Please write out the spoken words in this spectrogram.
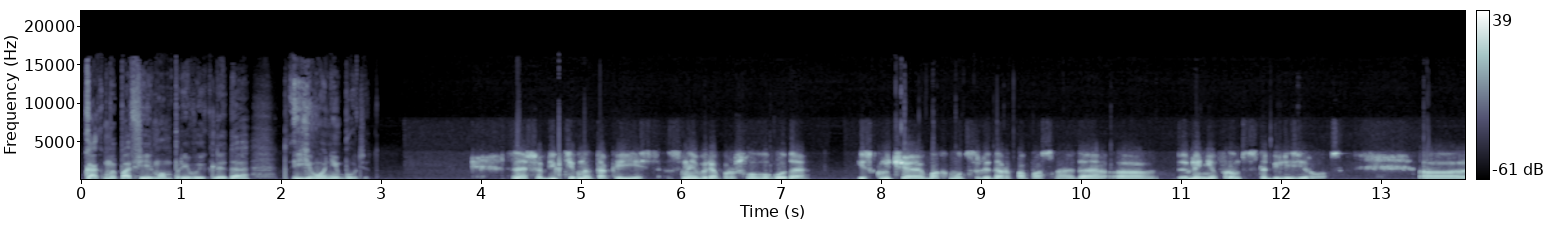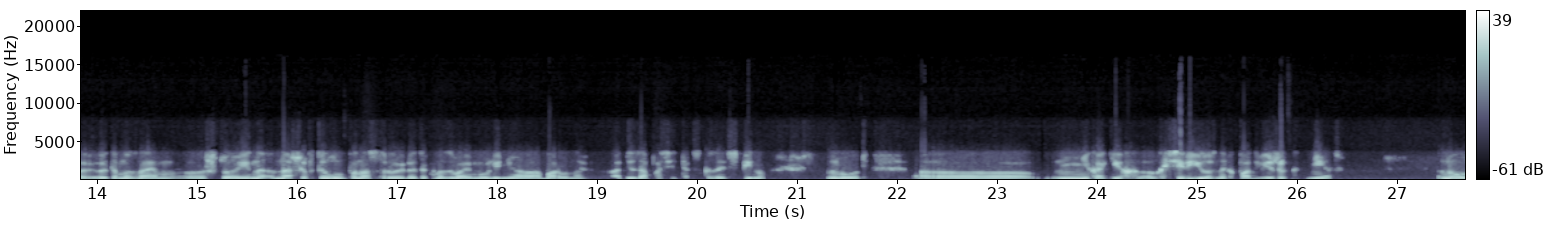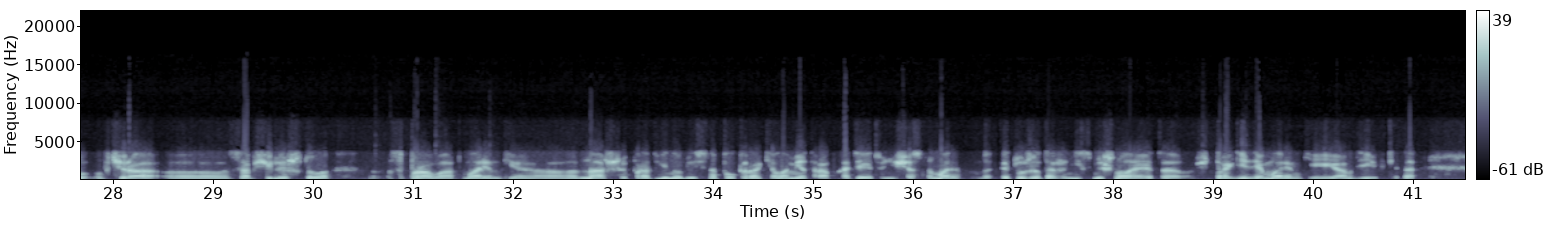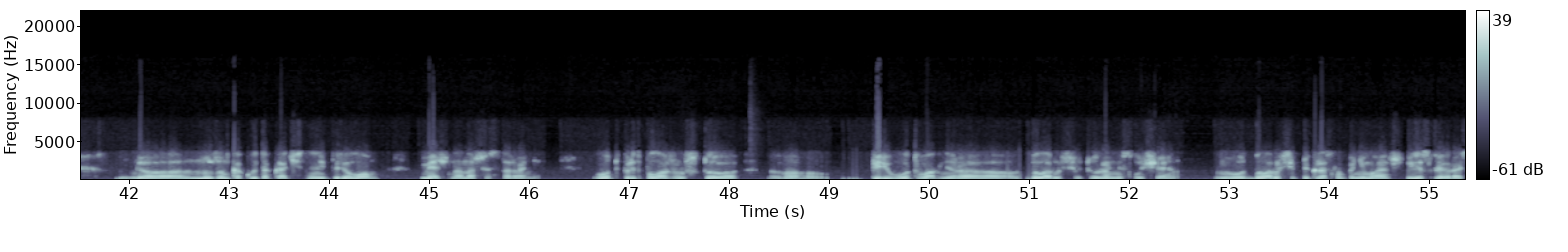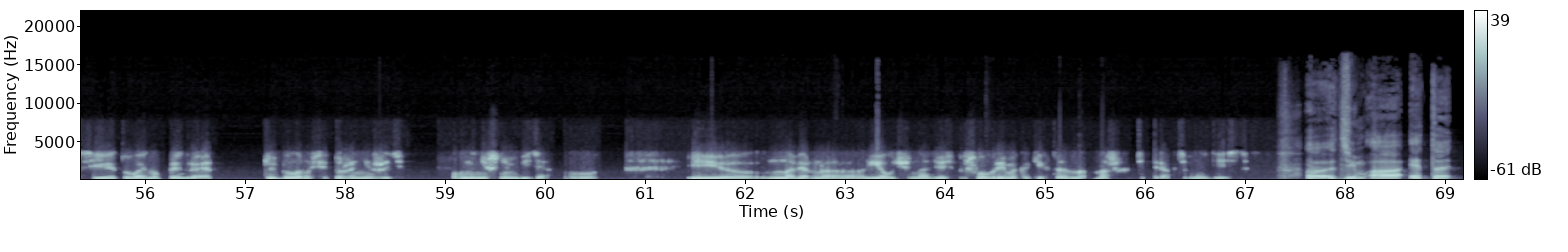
как мы по фильмам привыкли, да, его не будет. Знаешь, объективно так и есть. С ноября прошлого года, исключая Бахмут, Солидар, Попасную, да, э, линия фронта стабилизировалась. Э, это мы знаем, что и наши в тылу понастроили так называемую линию обороны, обезопасить, так сказать, спину. Вот. Никаких серьезных подвижек нет. Ну, вчера сообщили, что справа от Маринки э, наши продвинулись на полтора километра, обходя эту несчастную Маринку. Это уже даже не смешно, а это трагедия Маринки и Авдеевки. Да. Э, нужен какой-то качественный перелом, мяч на нашей стороне. Вот предположу, что э, перевод Вагнера в Белоруссию тоже не случайно. Вот. Беларуси прекрасно понимают, что если Россия эту войну проиграет, то и Беларуси тоже не жить в нынешнем виде. Вот. И, наверное, я очень надеюсь, пришло время каких-то наших теперь активных действий. А, Дим, а это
